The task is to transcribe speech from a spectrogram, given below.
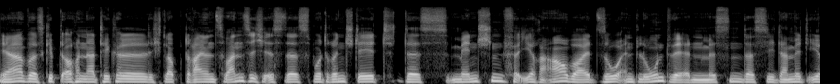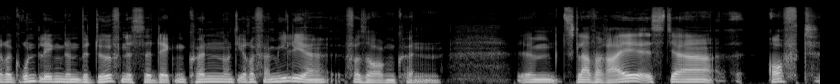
Ja, aber es gibt auch einen Artikel, ich glaube 23 ist das, wo drin steht, dass Menschen für ihre Arbeit so entlohnt werden müssen, dass sie damit ihre grundlegenden Bedürfnisse decken können und ihre Familie versorgen können. Ähm, Sklaverei ist ja oft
